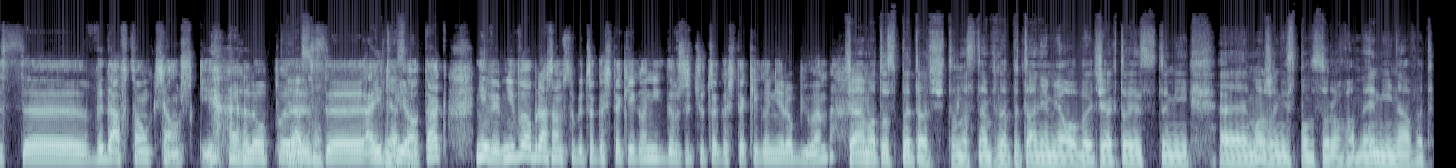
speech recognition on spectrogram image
z e, wydawcą książki lub e, Jasne. z HBO, Jasne. tak? Nie wiem, nie wyobrażam sobie czegoś takiego, nigdy w życiu czegoś takiego nie robiłem. Chciałem o to spytać. To następne pytanie miało być, jak to jest z tymi e, może niesponsorowanymi nawet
